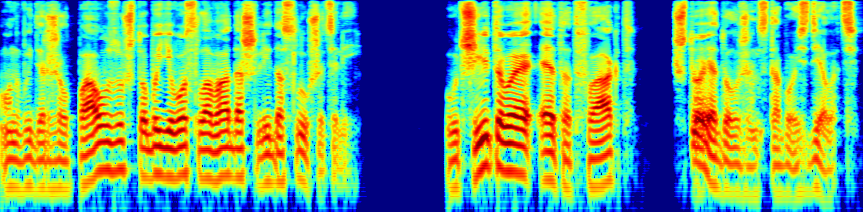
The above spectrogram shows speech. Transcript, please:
Он выдержал паузу, чтобы его слова дошли до слушателей. Учитывая этот факт, что я должен с тобой сделать?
